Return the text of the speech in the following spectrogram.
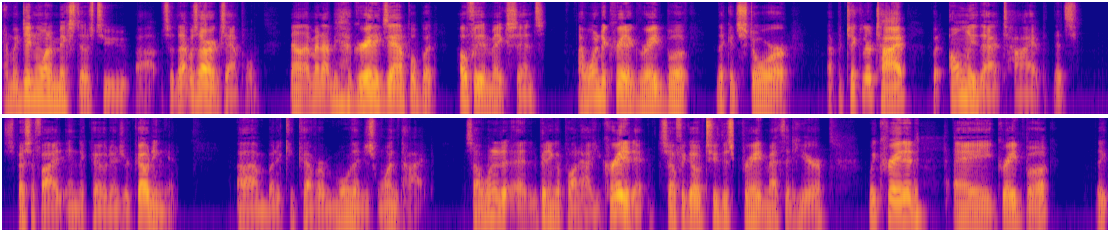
and we didn't want to mix those two up. So that was our example. Now, that may not be a great example, but hopefully it makes sense. I wanted to create a grade book that could store a particular type, but only that type that's specified in the code as you're coding it. Um, but it can cover more than just one type. So I wanted to, uh, depending upon how you created it. So if we go to this create method here, we created a grade book that,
